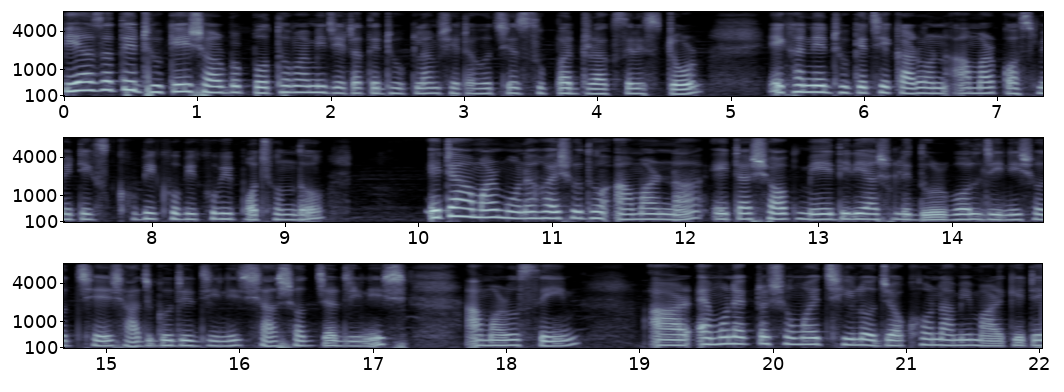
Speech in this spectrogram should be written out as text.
পিয়াজাতে ঢুকেই সর্বপ্রথম আমি যেটাতে ঢুকলাম সেটা হচ্ছে সুপার ড্রাগসের স্টোর। এখানে ঢুকেছি কারণ আমার কসমেটিক্স খুবই খুবই খুবই পছন্দ। এটা আমার মনে হয় শুধু আমার না, এটা সব মেয়েদেরই আসলে দুর্বল জিনিস হচ্ছে, সাজগোজের জিনিস, সাজসজ্জার জিনিস, আমারও সেম আর এমন একটা সময় ছিল যখন আমি মার্কেটে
